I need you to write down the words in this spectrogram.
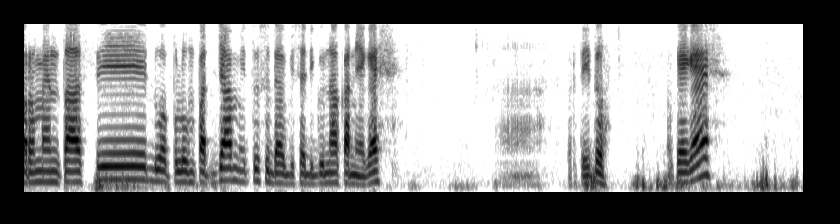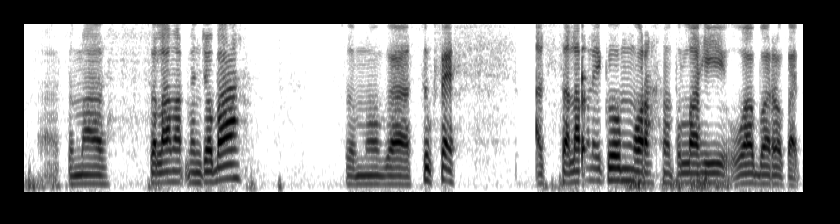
fermentasi 24 jam itu sudah bisa digunakan ya guys nah, seperti itu Oke guys, uh, selamat mencoba. Semoga sukses. Assalamualaikum warahmatullahi wabarakatuh.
